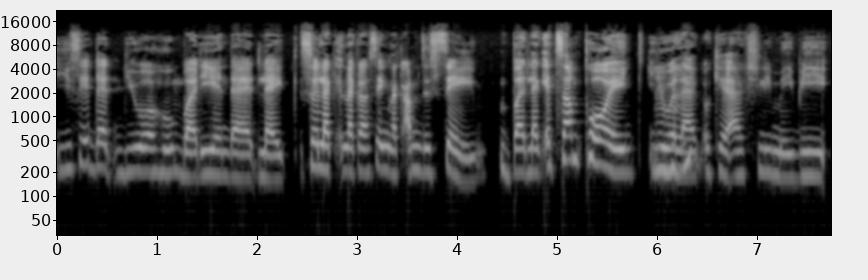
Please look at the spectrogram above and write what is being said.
You said that you were a homebody and that like so like like I was saying like I'm the same. But like at some point you were Mhm. like, okay, actually maybe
